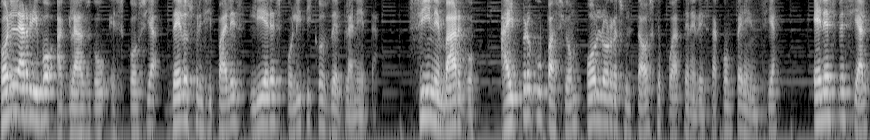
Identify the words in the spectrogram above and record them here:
con el arribo a Glasgow, Escocia, de los principales líderes políticos del planeta. Sin embargo, hay preocupación por los resultados que pueda tener esta conferencia, en especial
